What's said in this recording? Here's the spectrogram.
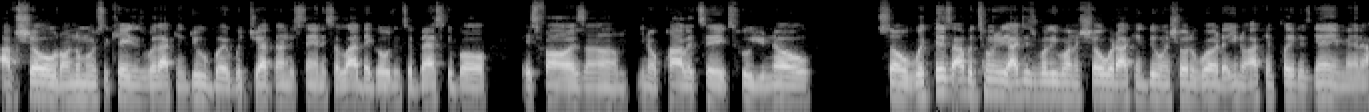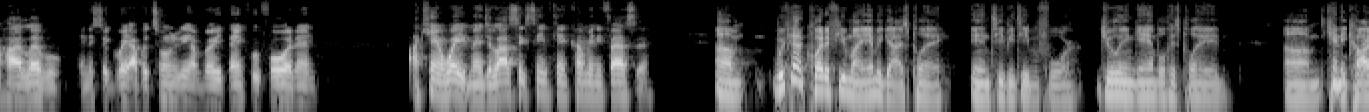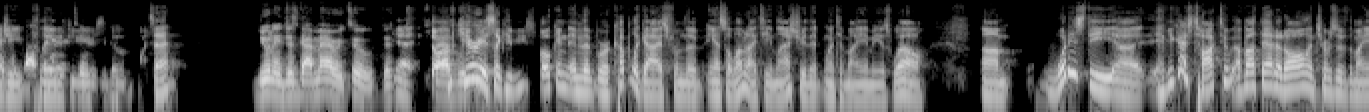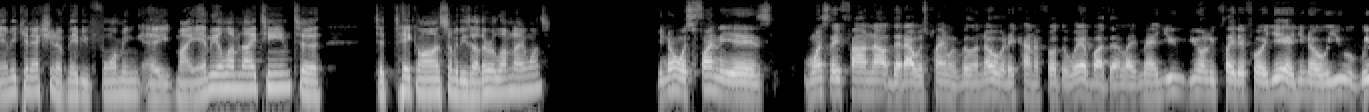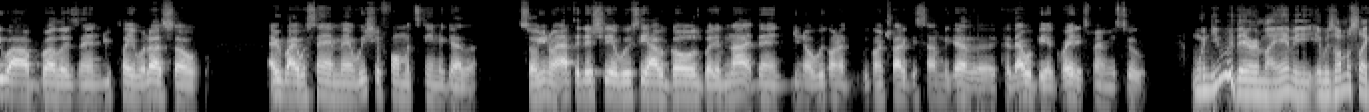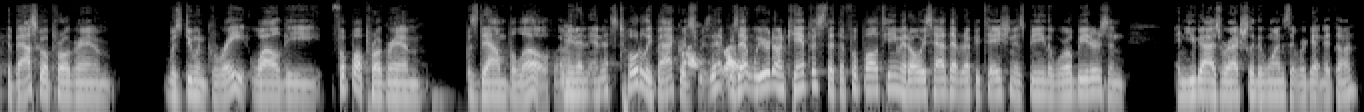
I've showed on numerous occasions what I can do. But what you have to understand, it's a lot that goes into basketball, as far as um, you know, politics, who you know. So with this opportunity, I just really want to show what I can do and show the world that you know I can play this game, man, at a high level. And it's a great opportunity. I'm very thankful for it, and I can't wait, man. July 16th can't come any faster. Um, we've had quite a few Miami guys play in TBT before. Julian Gamble has played. Um, Kenny Kadji played a few years ago. What's that? Julian just got married too. yeah. So I'm curious, like, have you spoken? And there were a couple of guys from the Ants alumni team last year that went to Miami as well. Um, what is the? Uh, have you guys talked to about that at all in terms of the Miami connection of maybe forming a Miami alumni team to to take on some of these other alumni ones? You know what's funny is once they found out that I was playing with Villanova, they kind of felt the way about that. Like, man, you you only played it for a year. You know, you we were our brothers and you played with us. So everybody was saying, man, we should form a team together. So you know, after this year, we'll see how it goes. But if not, then you know, we're gonna we're gonna try to get something together because that would be a great experience too. When you were there in Miami, it was almost like the basketball program was doing great while the football program was down below. I mean, and, and that's totally backwards. Right, was that right. was that weird on campus that the football team had always had that reputation as being the world beaters, and and you guys were actually the ones that were getting it done?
